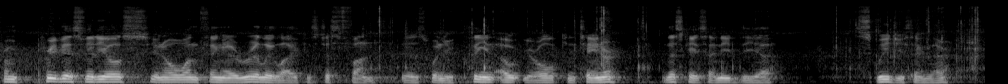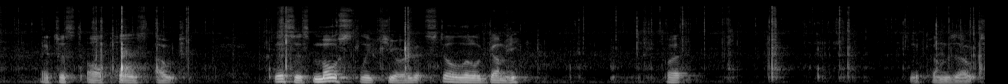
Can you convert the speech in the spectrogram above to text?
From previous videos, you know, one thing I really like is just fun, is when you clean out your old container. In this case, I need the uh, squeegee thing there. It just all pulls out. This is mostly cured. It's still a little gummy, but it comes out.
